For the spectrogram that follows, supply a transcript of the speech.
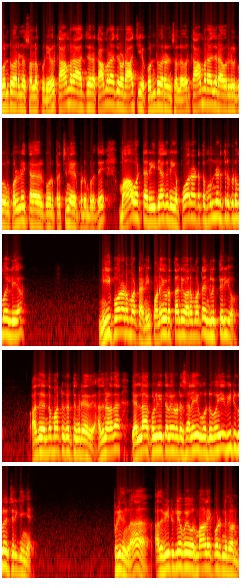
கொண்டு வரணும்னு சொல்லக்கூடியவர் காமராஜர் காமராஜரோட ஆட்சியை கொண்டு வரணும்னு சொல்லவர் காமராஜர் அவர்களுக்கு உங்கள் கொள்கை தலைவருக்கு ஒரு பிரச்சனை ஏற்படும் பொழுது மாவட்ட ரீதியாக நீங்கள் போராட்டத்தை முன்னெடுத்துருக்கணுமா இல்லையா? நீ போராட மாட்டா நீ பனையூரை தாண்டி வர மாட்டே எங்களுக்கு தெரியும். அது எந்த மாற்று கருத்தும் கிடையாது. அதனால தான் எல்லா கொள்கை தலைவரோட சிலையும் கொண்டு போய் வீட்டுக்குள்ளே வச்சுருக்கீங்க. புரியுதுங்களா? அது வீட்டுக்குள்ளேயே போய் ஒரு மாலை போட்டு இது வரும்.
